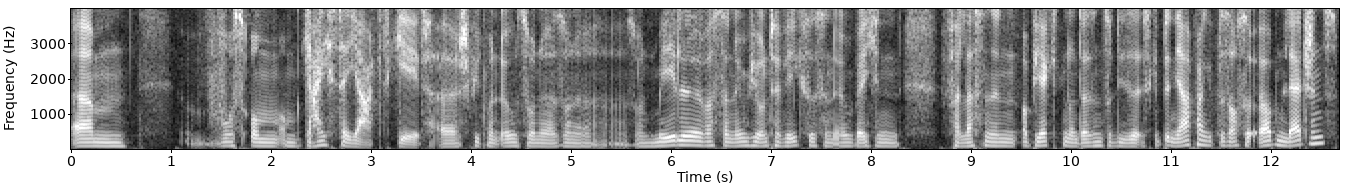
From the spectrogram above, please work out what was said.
Ähm, wo es um, um Geisterjagd geht. Äh, spielt man irgend so, eine, so, eine, so ein Mädel, was dann irgendwie unterwegs ist in irgendwelchen verlassenen Objekten und da sind so diese, es gibt in Japan gibt es auch so Urban Legends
